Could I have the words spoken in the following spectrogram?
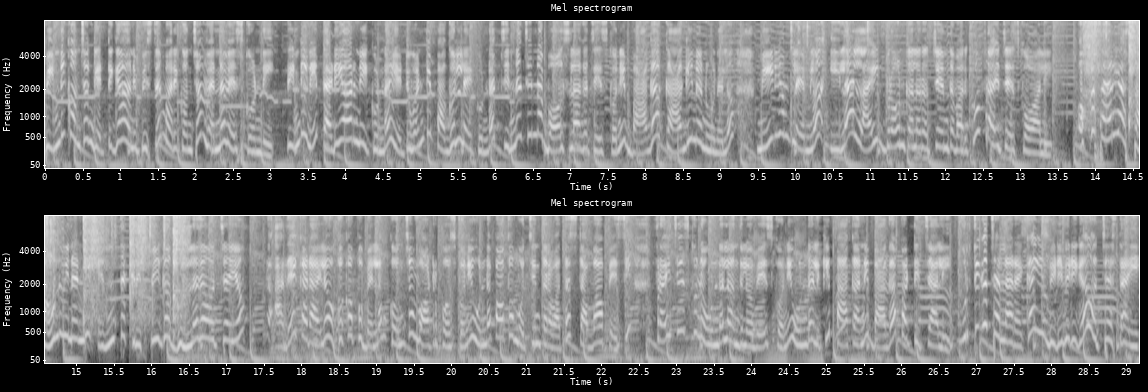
పిండి కొంచెం గట్టిగా అనిపిస్తే మరి కొంచెం వెన్న వేసుకోండి. పిండిని తడియారనీయకుండా ఎటువంటి పగులు లేకుండా చిన్న చిన్న బాల్స్ లాగా చేసుకొని బాగా కాగిన నూనెలో మీడియం ఫ్లేమ్లో ఇలా లైట్ బ్రౌన్ కలర్ వచ్చేంత వరకు ఫ్రై చేసుకోవాలి. ఒక్కసారి ఆ సౌండ్ వినండి ఎంత క్రిస్పీగా గుల్లగా వచ్చాయో. అదే కడాయిలో ఒక కప్పు బెల్లం కొంచెం వాటర్ పోసుకొని ఉండపాకం వచ్చిన తర్వాత స్టవ్ ఆపేసి ఫ్రై చేసుకున్న ఉండలు అందులో వేసుకొని ఉండలకి పాకాన్ని బాగా పట్టించాలి. పూర్తిగా చల్లారాక ఈ విడివిడిగా వచ్చేస్తాయి.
